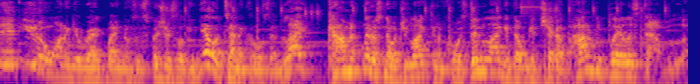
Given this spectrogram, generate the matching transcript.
And if you don't want to get wrecked by no suspicious looking yellow tentacles, then like, comment, let us know what you liked and of course didn't like, and don't forget to check out the How to Be playlist down below.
